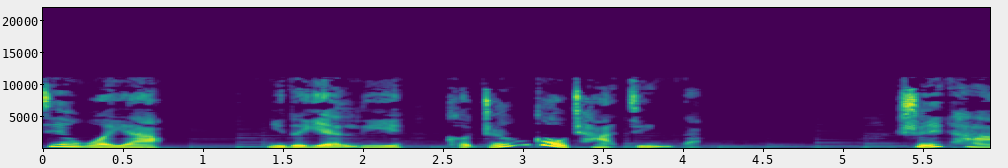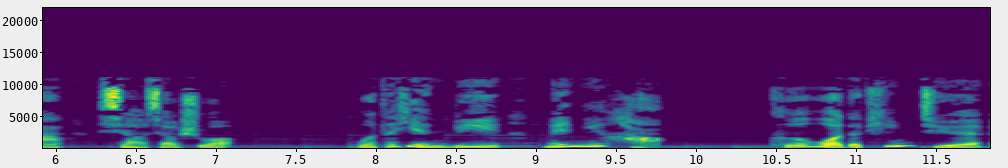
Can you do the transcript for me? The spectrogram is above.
见我呀？你的眼力可真够差劲的。”水獭笑笑说：“我的眼力没你好，可我的听觉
